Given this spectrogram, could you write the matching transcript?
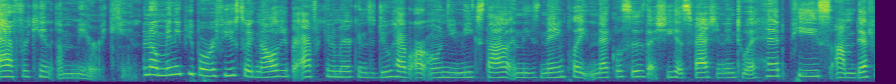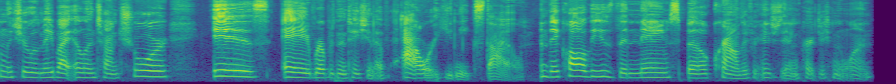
African American. I know many people refuse to acknowledge it, but African Americans do have our own unique style in these nameplate necklaces that she has fashioned into a headpiece. I'm definitely sure it was made by Ellen Chancellor is a representation of our unique style. And they call these the name spell crowns if you're interested in purchasing one.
